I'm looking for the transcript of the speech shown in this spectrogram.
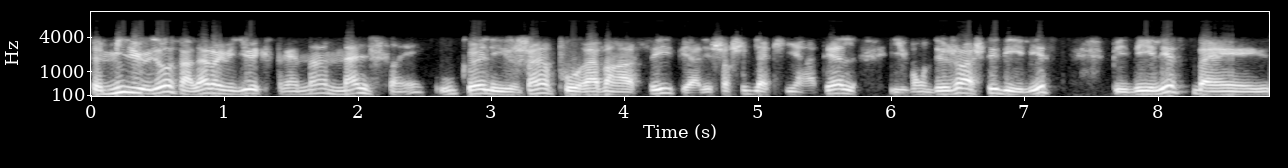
ce milieu-là, ça a l'air un milieu extrêmement malsain, où que les gens, pour avancer puis aller chercher de la clientèle, ils vont déjà acheter des listes. Puis des listes, ben,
